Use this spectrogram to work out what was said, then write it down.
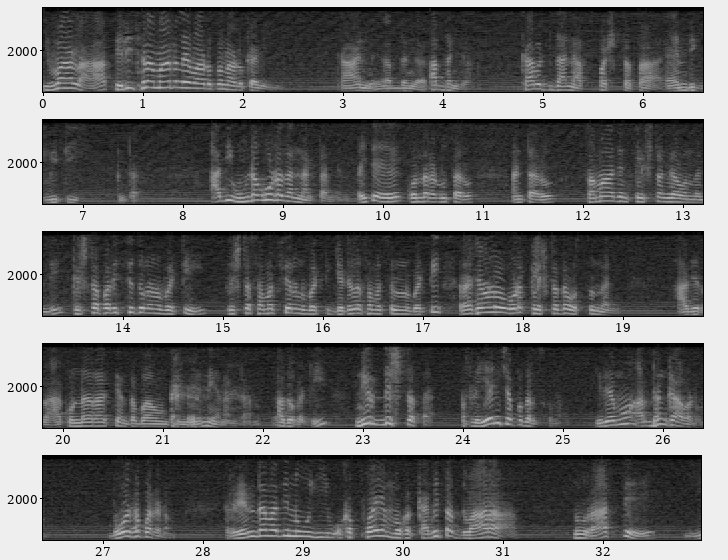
ఇవాళ తెలిసిన మాటలే వాడుతున్నాడు కవి. కానీ అర్థం కాదు. అర్థం కాదు. కాబట్టి దాన్ని అస్పష్టత అంబిగ్విటీ అంటారు. అది ఉండకూడదని అంటాను నేను. అయితే కొందరు అడుగుతారు అంటారు సమాజం క్లిష్టంగా ఉందండి. క్లిష్ట పరిస్థితులను బట్టి క్లిష్ట సమస్యలను బట్టి జటిల సమస్యలను బట్టి రచనలో కూడా క్లిష్టత వస్తుందని. అది రాకుండా రాస్తే ఎంత బాగుంటుంది అని నేను అంటాను అదొకటి. నిర్దిష్టత. అసలు ఏం చెప్పదలుచుకున్నావు? ఇదేమో అర్థం కావడం. బోధపడడం. రెండవది నువ్వు ఈ ఒక పోయం ఒక కవిత ద్వారా నువ్వు రాస్తే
